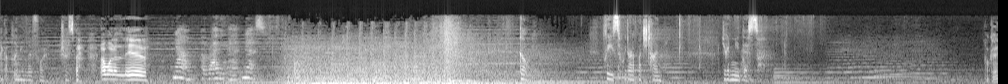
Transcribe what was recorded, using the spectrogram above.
I got plenty to live for. Trust me. I want to live. Now, arriving at Nest. Go. Please, we don't have much time. You're gonna need this. Okay.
